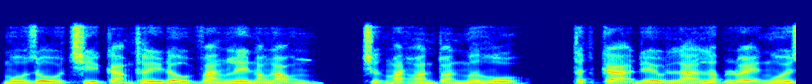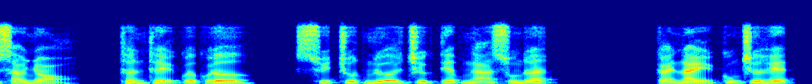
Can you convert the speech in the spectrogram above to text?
Mộ rổ chỉ cảm thấy đầu vang lên nòng nòng trước mắt hoàn toàn mơ hồ, tất cả đều là lấp lóe ngôi sao nhỏ, thân thể quơ quơ, suýt chút nữa trực tiếp ngã xuống đất. Cái này cũng chưa hết.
